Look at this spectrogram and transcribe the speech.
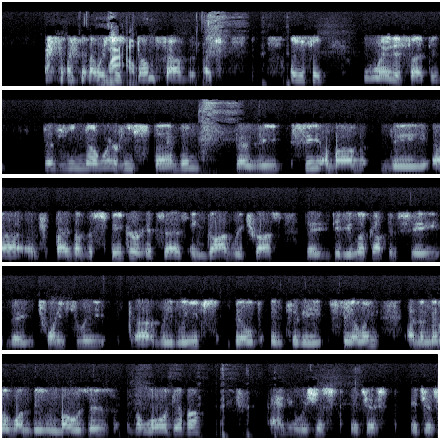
I was wow. just dumbfounded. I, I just said, Wait a second. Does he know where he's standing? Does he see above the uh, right above the speaker? It says, "In God we trust." Did, did you look up and see the 23 uh, reliefs built into the ceiling, and the middle one being Moses, the lawgiver? And it was just it just it just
